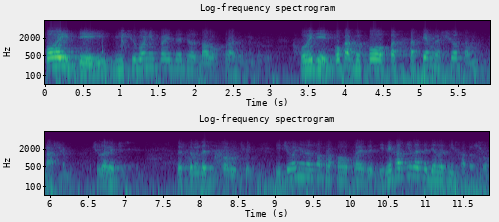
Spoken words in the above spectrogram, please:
По идее, ничего не произойдет, Барух правильно говорит. По идее, по как бы по, по, по тем расчетам нашим, человеческим, то, что мы до сих пор учили, ничего не должно плохого произойти. Лихатила это делать нехорошо.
